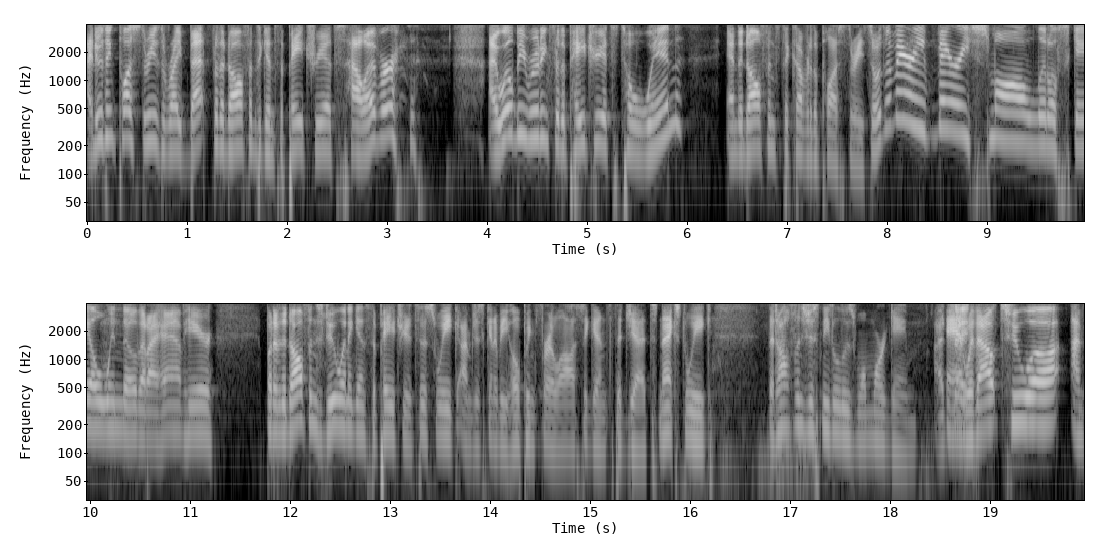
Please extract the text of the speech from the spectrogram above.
I do think plus three is the right bet for the Dolphins against the Patriots. However, I will be rooting for the Patriots to win and the Dolphins to cover the plus three. So it's a very, very small little scale window that I have here. But if the Dolphins do win against the Patriots this week, I'm just going to be hoping for a loss against the Jets next week. The Dolphins just need to lose one more game. I'd and say- without Tua, I'm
